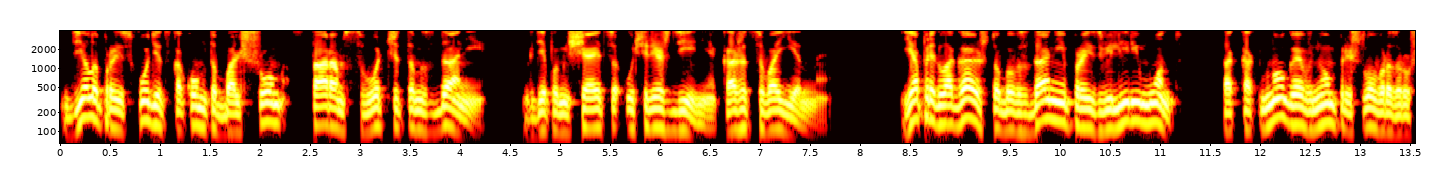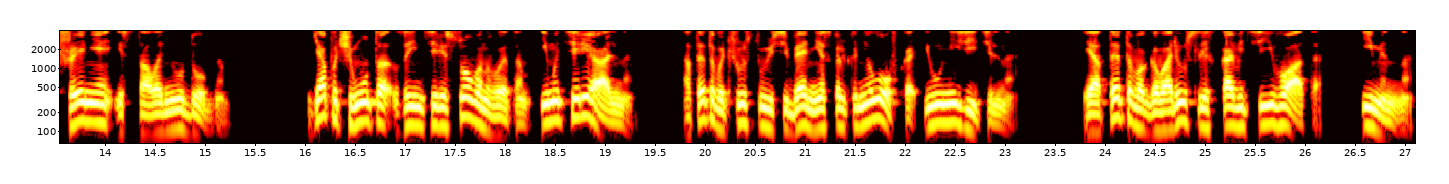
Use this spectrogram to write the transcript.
Дело происходит в каком-то большом, старом сводчатом здании, где помещается учреждение, кажется, военное. Я предлагаю, чтобы в здании произвели ремонт, так как многое в нем пришло в разрушение и стало неудобным. Я почему-то заинтересован в этом и материально. От этого чувствую себя несколько неловко и унизительно. И от этого говорю слегка витиевато. Именно.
